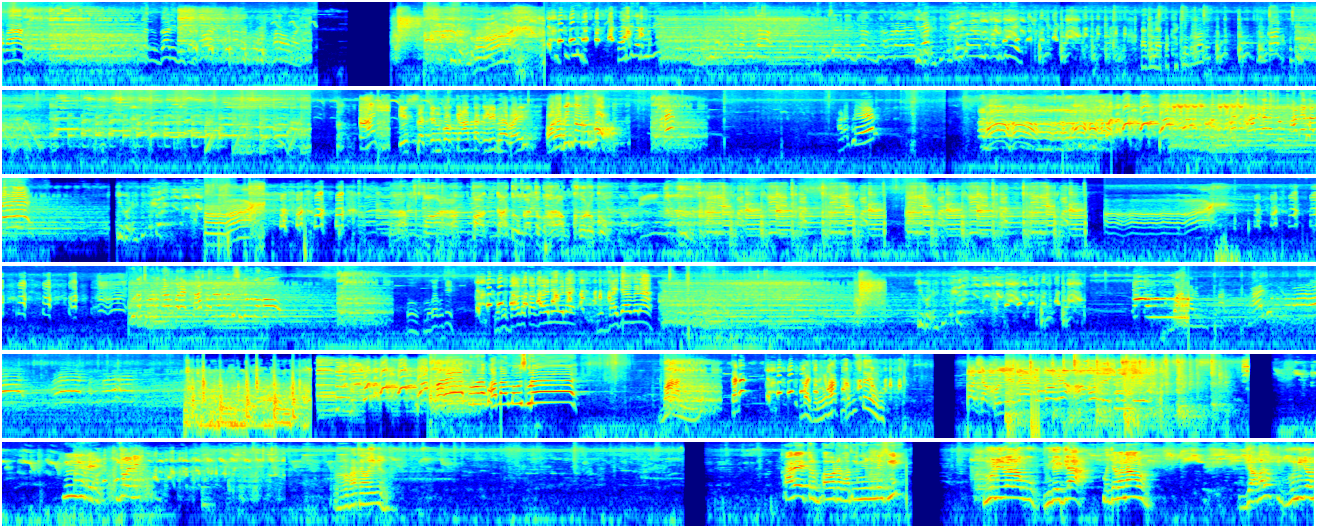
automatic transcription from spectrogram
বাবা? গাড়ি দিতে ভালো বাবা তার জন্য এত খাটনি করবো হবে इस सज्जन को क्या तकलीफ है भाई और अभी तो रुको আরে रप्पा रप्पा काटूंगा तुम्हारा खोरों को গুটা ছোট কাম করে কাট পাবে না গুটা সিটো দেখো ও মুখা কুচিস মুখে দাঁড়ো কাকাই নিবে না মুখ বাই যাবে না ভাই জানেঙ্গে ভাত খানা বুঝতে দেবো ভাত হয়ে গেল আরে তোর বাবাটা ভাত নিয়ে নিয়েছি মুই নিজে বানাবো নিজে যা মজা বানাও যা বানাবো কি মুই নিজে যাব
